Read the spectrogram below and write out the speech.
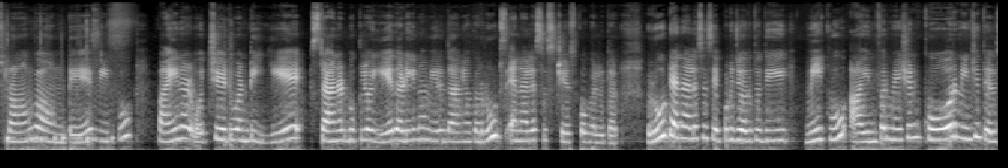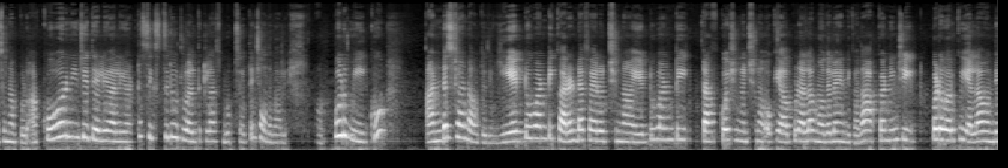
స్ట్రాంగ్గా ఉంటే మీకు పైన వచ్చేటువంటి ఏ స్టాండర్డ్ బుక్లో ఏది అడిగినా మీరు దాని యొక్క రూట్స్ ఎనాలిసిస్ చేసుకోగలుగుతారు. రూట్ ఎనాలిసిస్ ఎప్పుడు జరుగుతుంది? మీకు ఆ ఇన్ఫర్మేషన్ కోర్ నుంచి తెలిసినప్పుడు. ఆ కోర్ నుంచి తెలియాలి అంటే sixth to twelfth class books అయితే చదవాలి. అప్పుడు మీకు అండర్స్టాండ్ అవుతుంది. ఎటువంటి కరెంట్ అఫైర్ వచ్చినా ఎటువంటి టఫ్ క్వశ్చన్ వచ్చినా ఓకే అప్పుడు అలా మొదలైంది కదా. అక్కడి నుంచి ఇప్పటి వరకు ఎలా ఉంది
